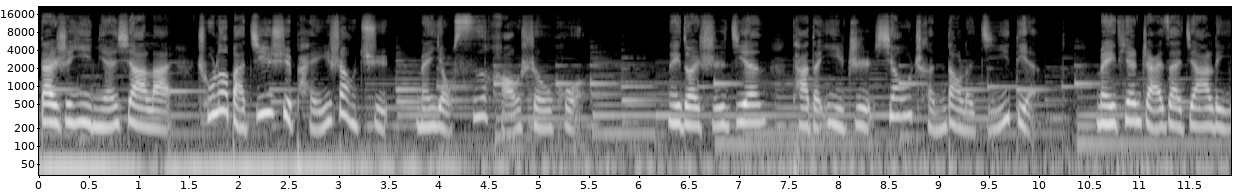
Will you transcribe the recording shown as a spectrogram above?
但是，一年下来，除了把积蓄赔上去，没有丝毫收获。那段时间，她的意志消沉到了极点。每天宅在家里，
